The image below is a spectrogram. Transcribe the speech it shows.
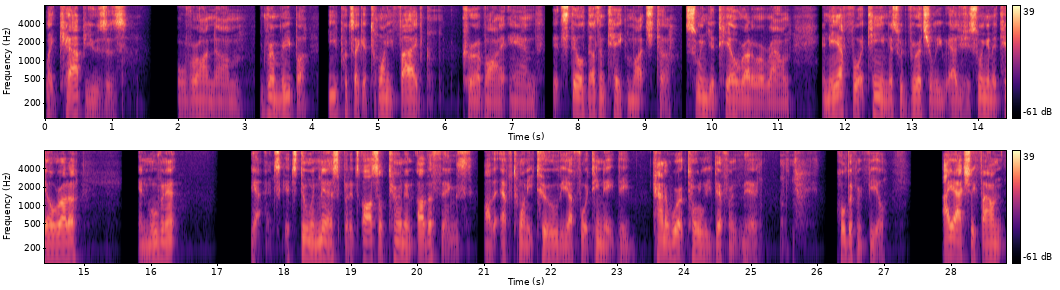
like Cap uses over on um, Grim Reaper, he puts like a 25 curve on it, and it still doesn't take much to swing your tail rudder around. In the F-14, this would virtually, as you're swinging the tail rudder and moving it, yeah, it's it's doing this, but it's also turning other things. All the F-22, the F-14, they, they kind of work totally different. They're whole different feel. I actually found,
